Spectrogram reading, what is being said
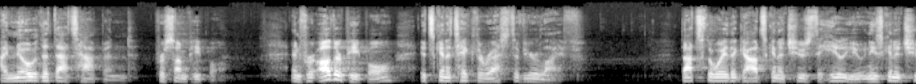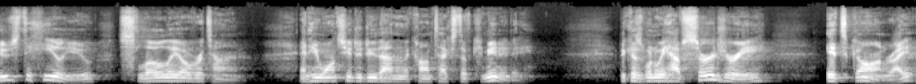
I know that that's happened for some people. And for other people, it's going to take the rest of your life. That's the way that God's going to choose to heal you. And He's going to choose to heal you slowly over time. And He wants you to do that in the context of community. Because when we have surgery, it's gone, right?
